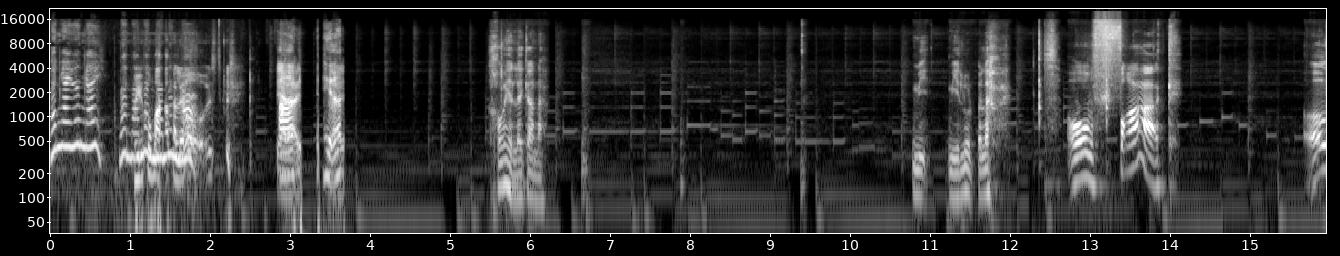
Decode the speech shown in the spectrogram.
นั่นไงนั่นไงนั่นนั่วิ่นงเข้านั่มานนั่นกันแล้วอะอย่าเห็นแล้ว เขาเห็นอะไรกันนะ มีมีหลุดไปแล้ว โอ้ fuck oh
